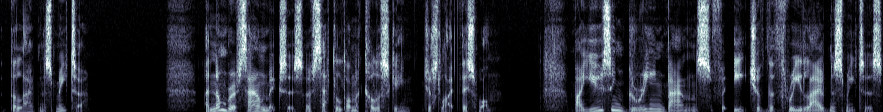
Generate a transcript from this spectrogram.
at the loudness meter. A number of sound mixers have settled on a colour scheme just like this one. By using green bands for each of the three loudness meters,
